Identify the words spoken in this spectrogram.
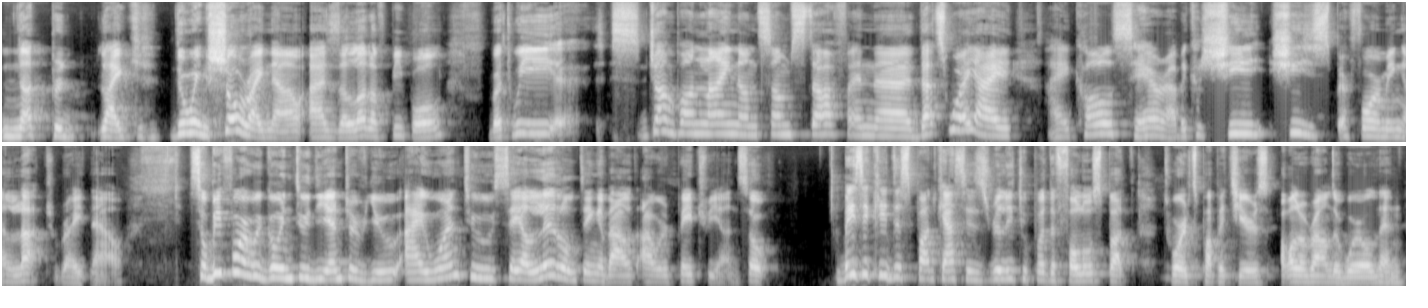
not pre- like doing show right now as a lot of people, but we uh, jump online on some stuff. And uh, that's why I, I call Sarah because she she's performing a lot right now. So before we go into the interview, I want to say a little thing about our Patreon. So basically this podcast is really to put the follow spot towards puppeteers all around the world and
